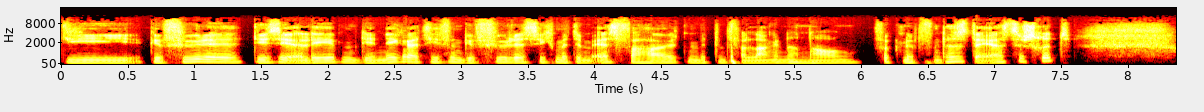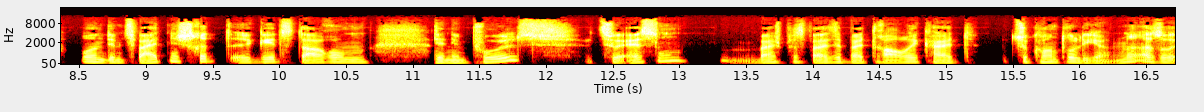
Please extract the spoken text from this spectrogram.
die Gefühle, die sie erleben, die negativen Gefühle sich mit dem Essverhalten, mit dem Verlangen nach Nahrung verknüpfen. Das ist der erste Schritt. Und im zweiten Schritt äh, geht es darum, den Impuls zu essen, beispielsweise bei Traurigkeit zu kontrollieren. Ne? Also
